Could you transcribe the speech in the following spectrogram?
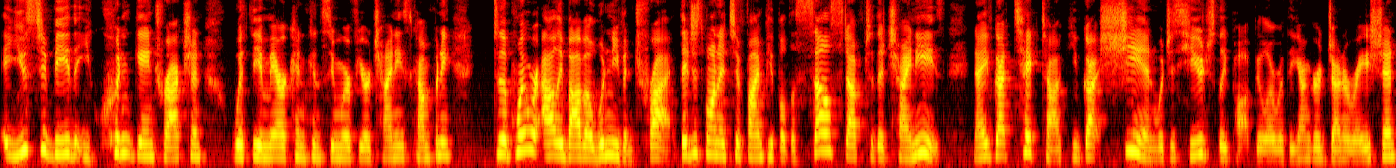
It used to be that you couldn't gain traction with the American consumer if you're a Chinese company to the point where Alibaba wouldn't even try. They just wanted to find people to sell stuff to the Chinese. Now you've got TikTok, you've got Shein, which is hugely popular with the younger generation.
